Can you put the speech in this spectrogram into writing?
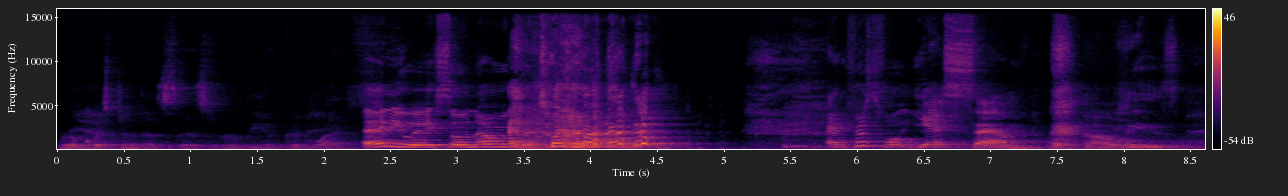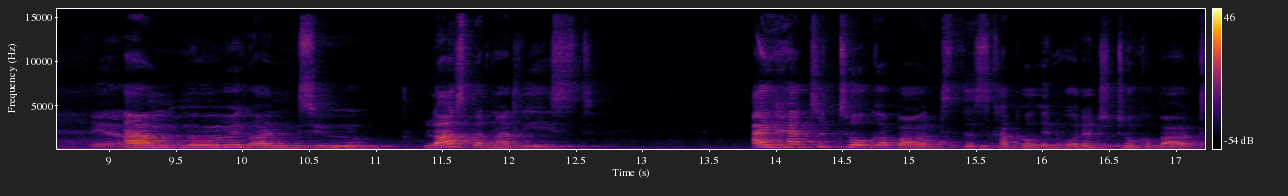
Real question is is Ruby a good wife? Anyway, so now we're gonna talk. about and first of all, yes, Sam, Oh. please. Yeah. Um, moving on to last but not least. I had to talk about this couple in order to talk about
